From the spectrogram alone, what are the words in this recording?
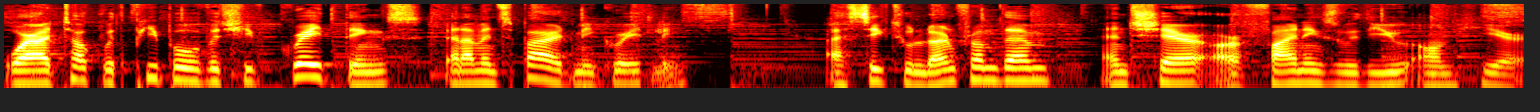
where I talk with people who've achieved great things and have inspired me greatly. I seek to learn from them and share our findings with you on here.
